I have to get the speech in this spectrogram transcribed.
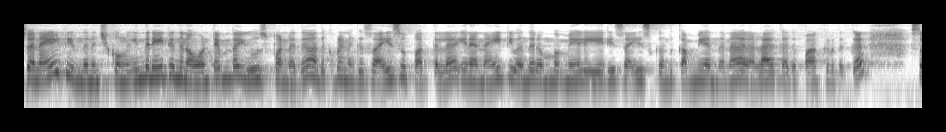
ஸோ நைட் இருந்துன்னு வச்சுக்கோங்க. இந்த நைட்டு வந்து நான் ஒன் டைம் தான் யூஸ் பண்ணது. அதுக்கப்புறம் எனக்கு சைஸும் பத்தலை. ஏன்னா நைட்டி வந்து ரொம்ப மேலே ஏறி சைஸ்க்கு வந்து கம்மியாக இருந்தேன்னா நல்லா இருக்காது பார்க்குறதுக்கு ஸோ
